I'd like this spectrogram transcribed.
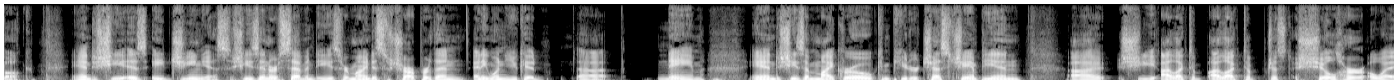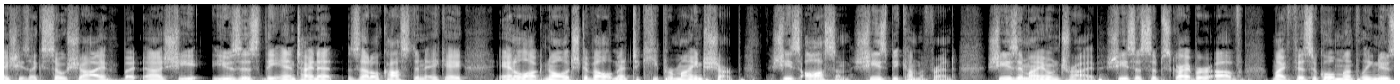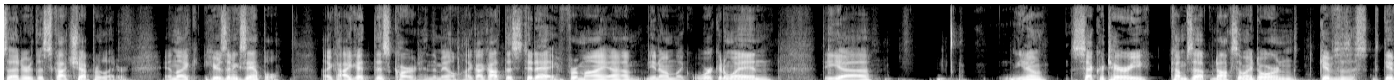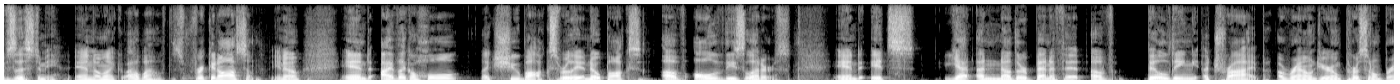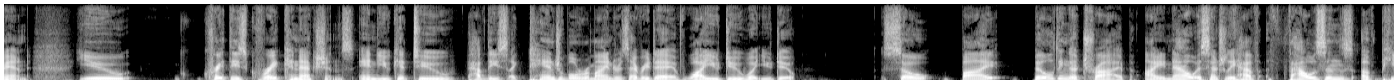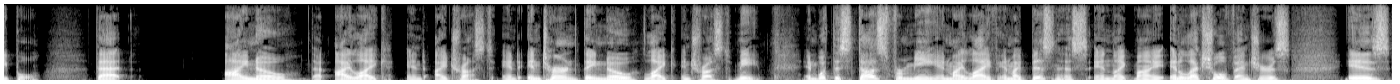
book. And she is a genius. She's in her 70s. Her mind is sharper than anyone you could uh, name. And she's a microcomputer chess champion. Uh, she, I like to, I like to just shill her away. She's like so shy, but uh, she uses the AntiNet Zettelkasten, aka analog knowledge development, to keep her mind sharp. She's awesome. She's become a friend. She's in my own tribe. She's a subscriber of my physical monthly newsletter, the Scott Scheper letter. And like, here's an example. Like, I get this card in the mail. Like, I got this today from my, uh, you know, I'm like working away, and the, uh, you know, secretary comes up, knocks on my door, and gives this gives this to me, and I'm like, oh wow, this is freaking awesome, you know. And I have like a whole like shoebox, really a note box of all of these letters, and it's yet another benefit of building a tribe around your own personal brand. You create these great connections and you get to have these like tangible reminders every day of why you do what you do. So by building a tribe, I now essentially have thousands of people that I know, that I like, and I trust. And in turn, they know, like, and trust me. And what this does for me in my life, in my business, in like my intellectual ventures is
